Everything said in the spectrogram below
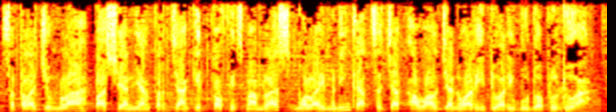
setelah jumlah pasien yang terjangkit COVID-19 mulai meningkat sejak awal Januari 2022.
